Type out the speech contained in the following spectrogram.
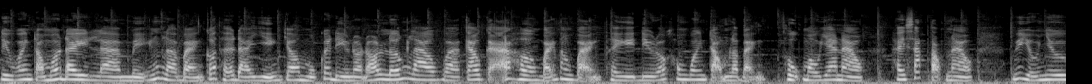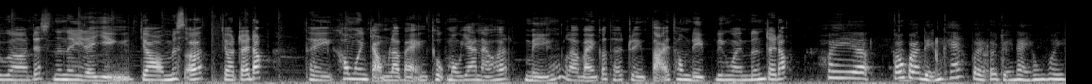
Điều quan trọng ở đây là miễn là bạn có thể đại diện cho một cái điều nào đó lớn lao và cao cả hơn bản thân bạn thì điều đó không quan trọng là bạn thuộc màu da nào hay sắc tộc nào. Ví dụ như uh, Destiny đại diện cho Miss Earth, cho trái đất thì không quan trọng là bạn thuộc màu da nào hết, miễn là bạn có thể truyền tải thông điệp liên quan đến trái đất. Huy uh, có quan điểm khác về câu chuyện này không Huy?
